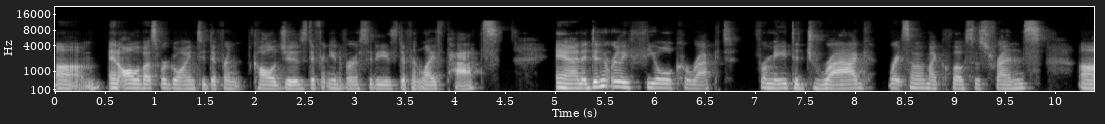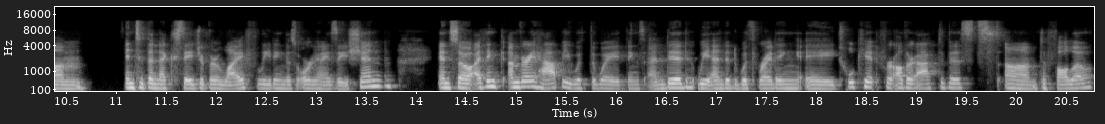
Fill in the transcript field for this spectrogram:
Um, and all of us were going to different colleges, different universities, different life paths. And it didn't really feel correct for me to drag right some of my closest friends um, into the next stage of their life leading this organization and so I think I'm very happy with the way things ended. We ended with writing a toolkit for other activists um, to follow,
